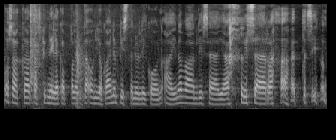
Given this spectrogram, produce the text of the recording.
osakkaat 24 kappaletta on jokainen pistänyt likoon aina vaan lisää ja lisää rahaa. Että siinä on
